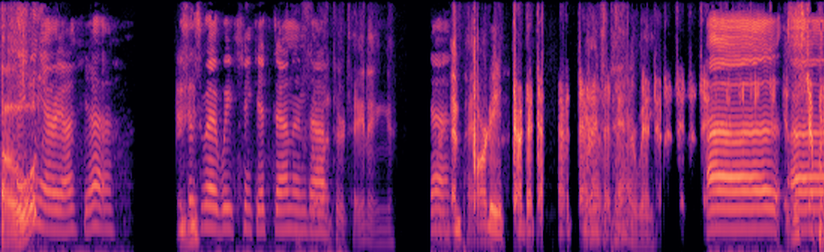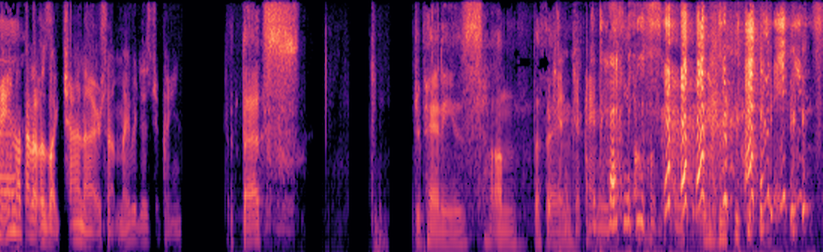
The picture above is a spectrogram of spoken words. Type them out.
Oh. entertaining area. Yeah. This Mhm. is where we can get down and so um, entertaining. yeah. And Japan. party. Where in Japan are we? Uh, Is this Japan? I uh, thought it was like China or something. Maybe it is Japan. That's Japanese on the thing. Japanese. Japanese. Oh, Japanese.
